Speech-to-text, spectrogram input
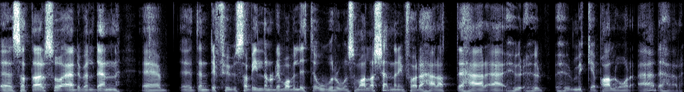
Eh, Så att där så är det väl den, eh, den diffusa bilden och det var väl lite oron som alla känner inför det här att det här är, hur, hur, hur mycket på allvar är det här?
